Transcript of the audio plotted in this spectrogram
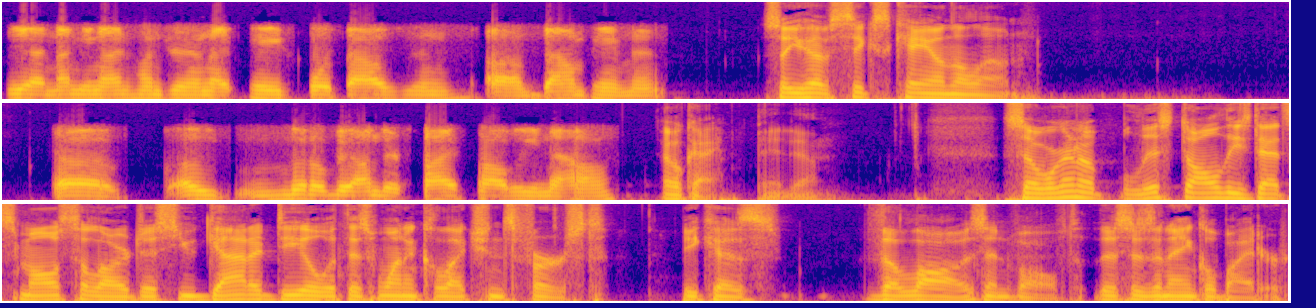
Yeah, ninety nine hundred, and I paid four thousand um, down payment. So you have six k on the loan. Uh, a little bit under five probably now. Okay. Pay it down. So we're gonna list all these debts, smallest to largest. You got to deal with this one in collections first because the law is involved. This is an ankle biter.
